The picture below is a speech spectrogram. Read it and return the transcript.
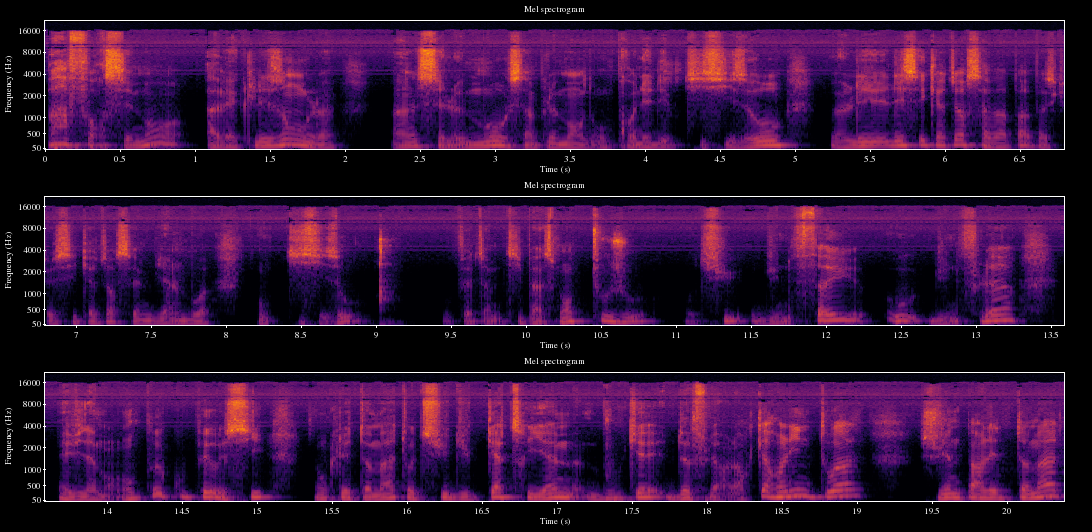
pas forcément avec les ongles. hein, c'est le mot simplement. Donc, prenez des petits ciseaux. Les, les sécateurs, ça va pas parce que les sécateurs, ça aime bien le bois. Donc, petits ciseaux, vous faites un petit pincement toujours au-dessus d'une feuille ou d'une fleur. Évidemment, on peut couper aussi donc les tomates au-dessus du quatrième bouquet de fleurs. Alors, Caroline, toi, je viens de parler de tomates.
